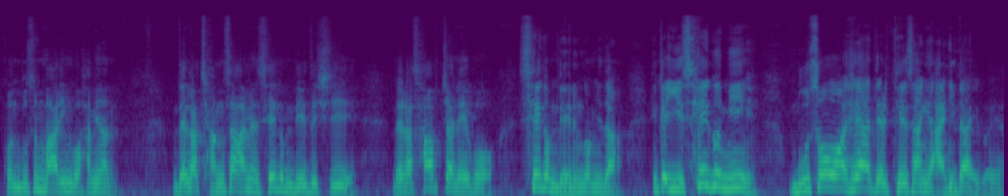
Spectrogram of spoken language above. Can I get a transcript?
그건 무슨 말인고 하면 내가 장사하면 세금 내듯이 내가 사업자 내고 세금 내는 겁니다. 그러니까 이 세금이 무서워해야 될 대상이 아니다 이거예요.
